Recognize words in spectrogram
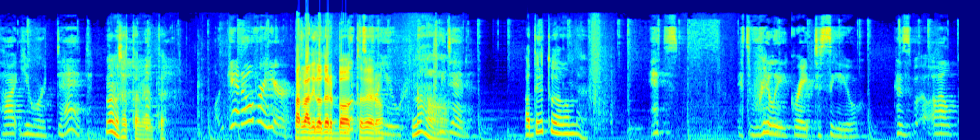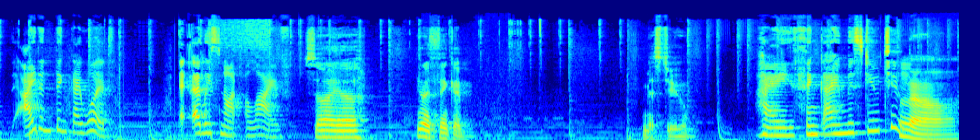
thought you were dead. Non esattamente. Get over here. Parla di Loaderbot, Looked vero? No. Addirittura con me. It's it's really great to see you. Cuz well, I didn't think I would. A- at least not alive. So I, uh, you know, I think I missed you. I think I missed you too. No.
